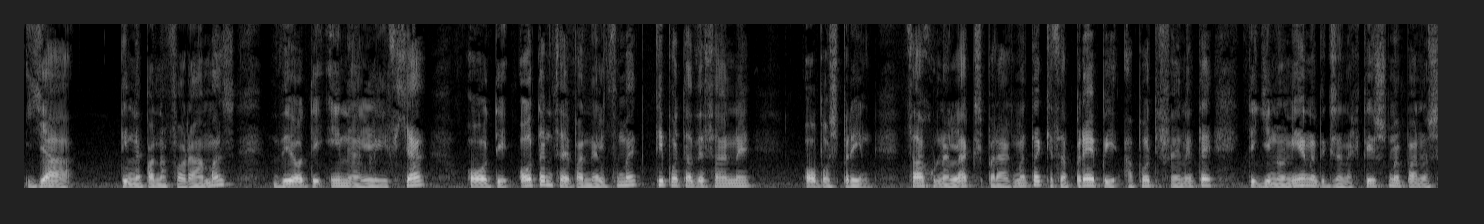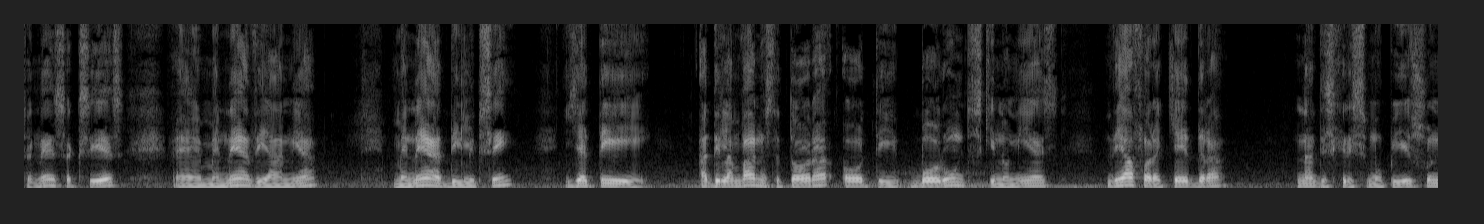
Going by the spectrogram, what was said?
για την επαναφορά μας, διότι είναι αλήθεια ότι όταν θα επανέλθουμε τίποτα δεν θα είναι όπως πριν. Θα έχουν αλλάξει πράγματα και θα πρέπει από ό,τι φαίνεται την κοινωνία να την ξαναχτίσουμε πάνω σε νέες αξίες, ε, με νέα διάνοια, με νέα αντίληψη γιατί αντιλαμβάνεστε τώρα ότι μπορούν τις κοινωνίες διάφορα κέντρα να τις χρησιμοποιήσουν,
